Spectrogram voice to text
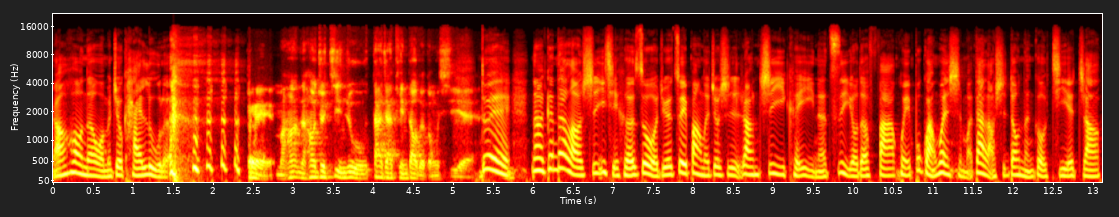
然后呢，我们就开录了。对，马上然后就进入大家听到的东西耶。对，那跟戴老师一起合作，我觉得最棒的就是让志毅可以呢自由的发挥，不管问什么，戴老师都能够接招，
